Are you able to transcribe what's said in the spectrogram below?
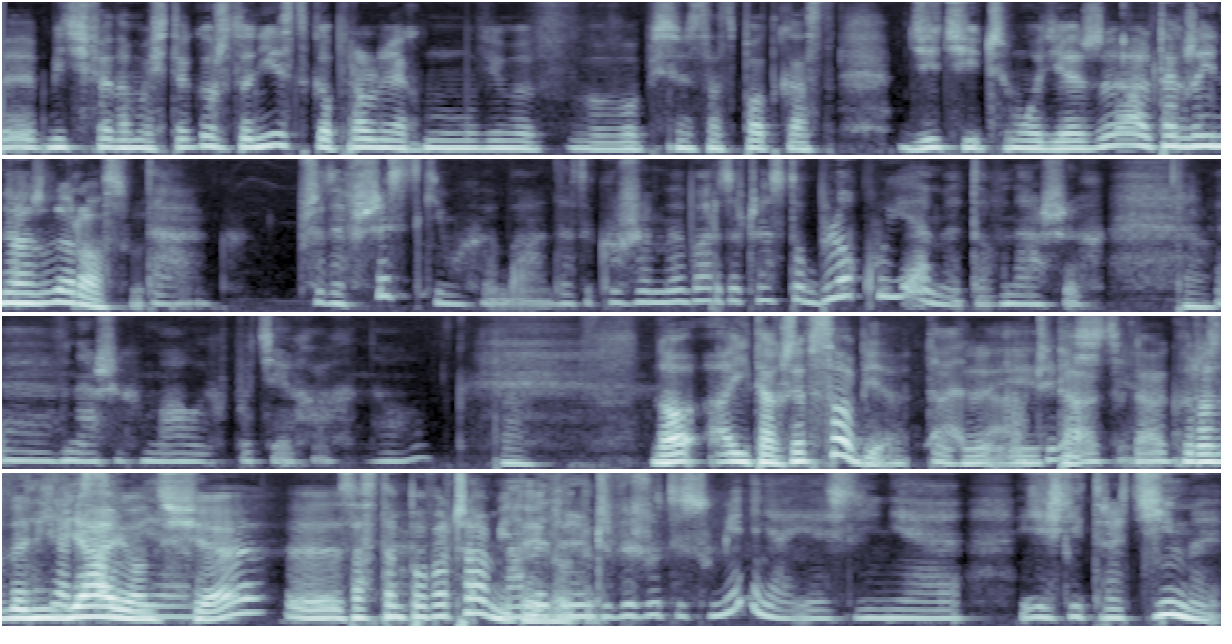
y, mieć świadomość tego, że to nie jest tylko problem, jak mówimy w, w opisując nas podcast, dzieci czy młodzieży, ale także i nasz dorosłych. Tak. Przede wszystkim chyba, dlatego że my bardzo często blokujemy to w naszych, Tak. e, w naszych małych pociechach. No. No, a i także w sobie. Tak, no, tak, tak, rozleniwiając sobie- się y, zastępowaczami Mamy tej wręcz wyrzuty sumienia, jeśli nie, jeśli tracimy,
